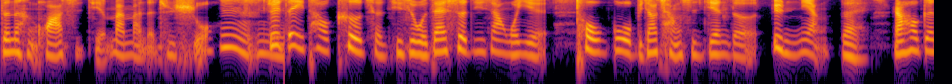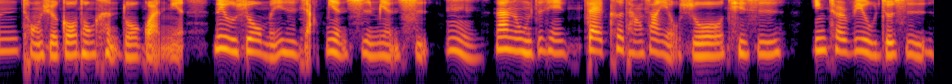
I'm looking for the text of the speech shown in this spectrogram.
真的很花时间慢慢的去说，嗯，嗯，所以这一套课程，其实我在设计上，我也透过比较长时间的酝酿，对，然后跟同学沟通很多观念。例如说，我们一直讲面试，面试，嗯，那我们之前在课堂上有说，其实 interview 就是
